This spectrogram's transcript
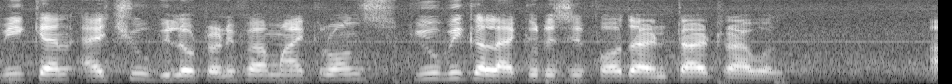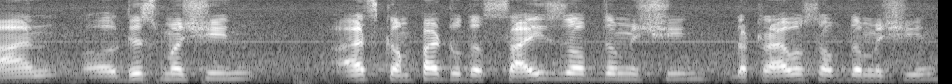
we can achieve below 25 microns cubical accuracy for the entire travel. And uh, this machine, as compared to the size of the machine, the travels of the machine,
